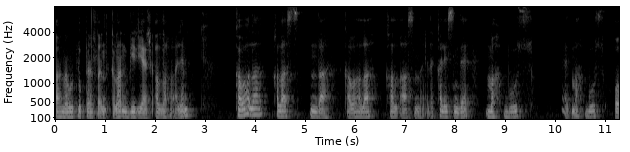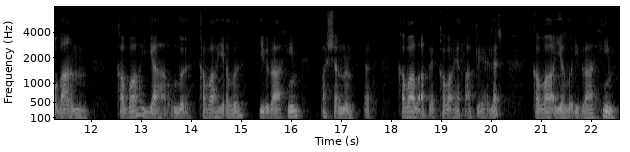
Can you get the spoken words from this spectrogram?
Arnavutluk taraflarında kalan bir yer Allahu alem. Kavala kalasında, Kavala kalasında ya da kalesinde mahbus, evet mahbus olan Kavayalı, Kavayalı İbrahim Paşa'nın, evet Kavala ve Kavaya farklı yerler. Kavayalı İbrahim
